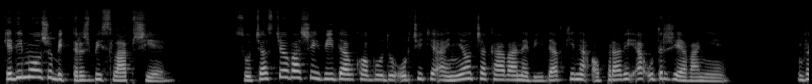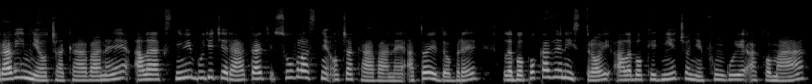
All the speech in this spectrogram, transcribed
kedy môžu byť tržby slabšie. Súčasťou vašich výdavkov budú určite aj neočakávané výdavky na opravy a udržiavanie. Vravím neočakávané, ale ak s nimi budete rátať, sú vlastne očakávané a to je dobre, lebo pokazený stroj alebo keď niečo nefunguje ako má,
